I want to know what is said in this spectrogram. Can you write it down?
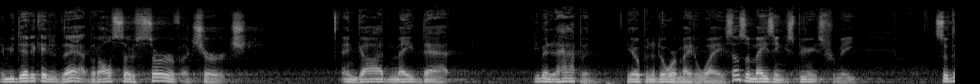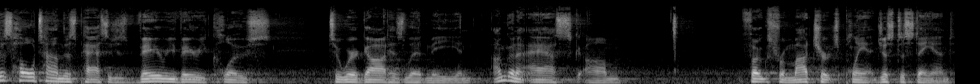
and be dedicated to that, but also serve a church? And God made that, He made it happen. He opened a door and made a way. So that was an amazing experience for me. So this whole time, this passage is very, very close to where God has led me. And I'm going to ask um, folks from my church plant just to stand.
